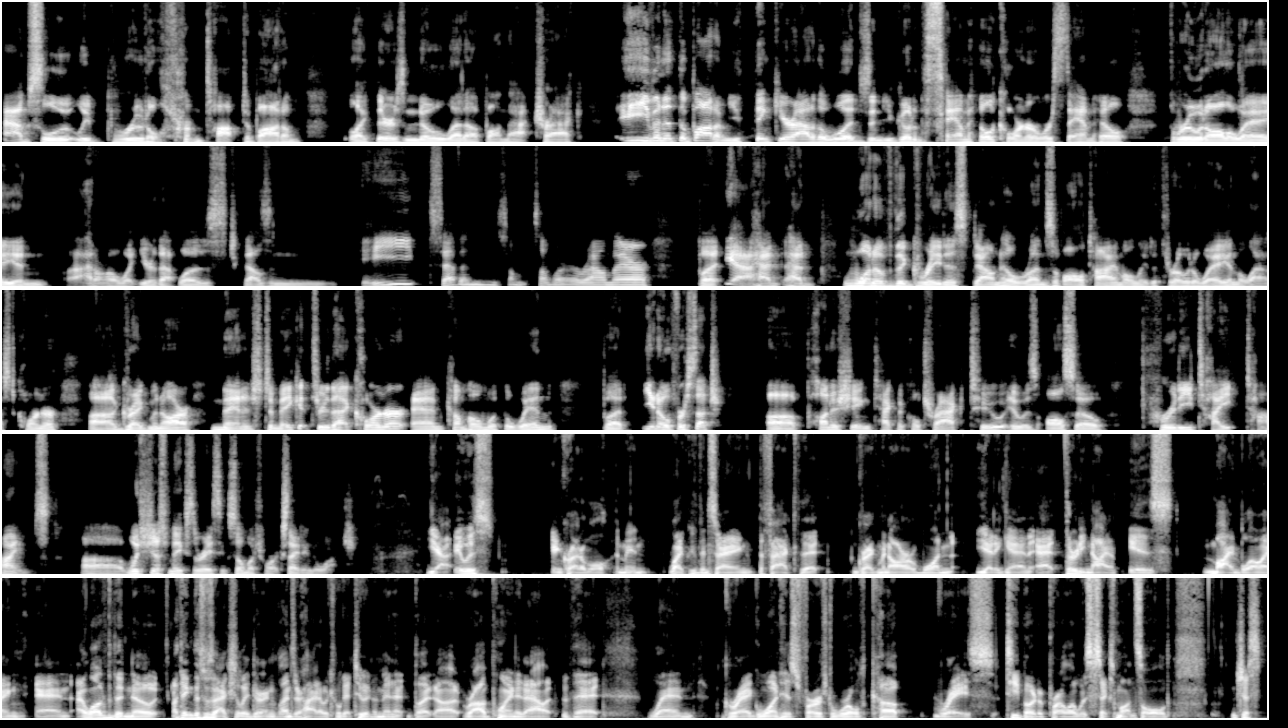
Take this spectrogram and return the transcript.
absolutely brutal from top to bottom. Like there's no let up on that track. Even at the bottom, you think you're out of the woods and you go to the Sam Hill corner where Sam Hill threw it all away and I don't know what year that was, 2008, seven, some somewhere around there. But yeah, had had one of the greatest downhill runs of all time, only to throw it away in the last corner. Uh, Greg Minnaar managed to make it through that corner and come home with the win. But you know, for such a punishing technical track too, it was also pretty tight times, uh, which just makes the racing so much more exciting to watch. Yeah, it was incredible. I mean, like we've been saying, the fact that Greg Minnaar won yet again at 39 is mind blowing. And I loved the note. I think this was actually during Lenzer Lenzerheide, which we'll get to in a minute. But uh, Rob pointed out that when Greg won his first World Cup race, Thibaut Daprela was six months old. Just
